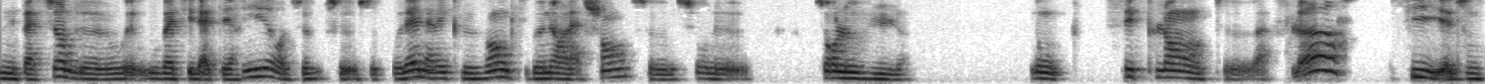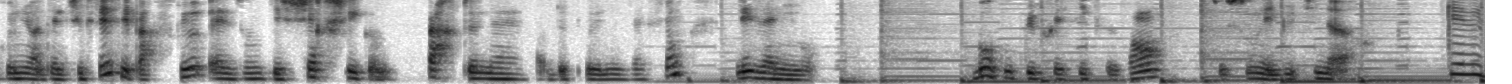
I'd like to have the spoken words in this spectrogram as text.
on n'est pas sûr de où va-t-il atterrir ce, pollen avec le vent, petit bonheur, la chance euh, sur le sur l'ovule. Donc, ces plantes euh, à fleurs, si elles ont connu un tel succès, c'est parce qu'elles ont été cherchées comme partenaire de pollinisation, les animaux. Beaucoup plus précis que le vent, ce sont les butineurs. Quel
